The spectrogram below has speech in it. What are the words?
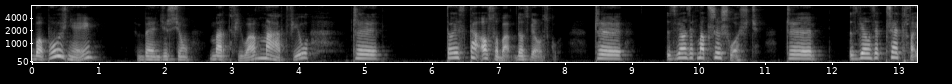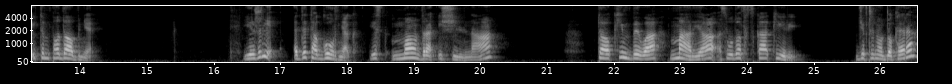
bo później będziesz się martwiła, martwił, czy to jest ta osoba do związku, czy związek ma przyszłość, czy związek przetrwa i tym podobnie. Jeżeli Edyta Górniak jest mądra i silna, to kim była Maria Słodowska-Curie? Dziewczyną Jokera?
